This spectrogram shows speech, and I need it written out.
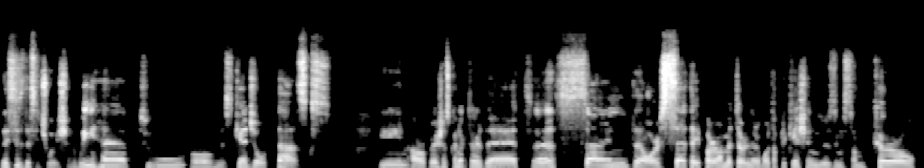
this is the situation. We have two of the scheduled tasks in our operations connector that uh, send or set a parameter in a remote application using some curl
